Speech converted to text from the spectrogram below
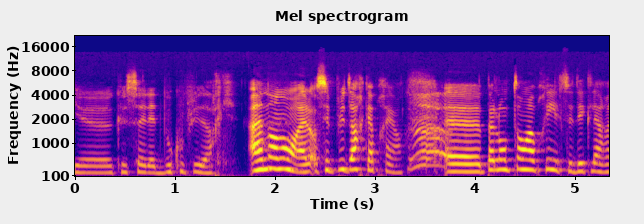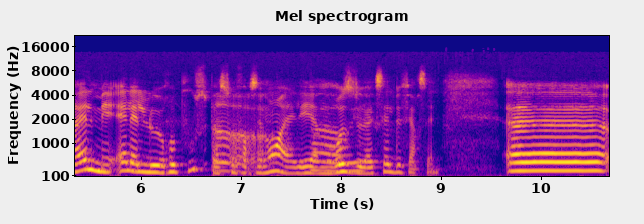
euh, que ça allait être beaucoup plus dark. Ah non, non, alors c'est plus dark après. hein. Euh, pas longtemps après, il se déclare à elle, mais elle, elle le repousse parce que Ah. forcément, elle est Ah, amoureuse oui. de Axel de Fersen. Euh,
